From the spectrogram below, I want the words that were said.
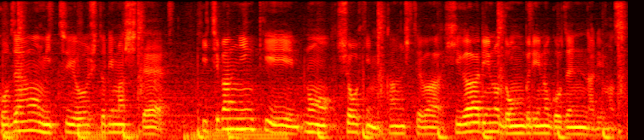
午前を3つ用意しておりまして一番人気の商品に関しては日替わりの丼の午前になります、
